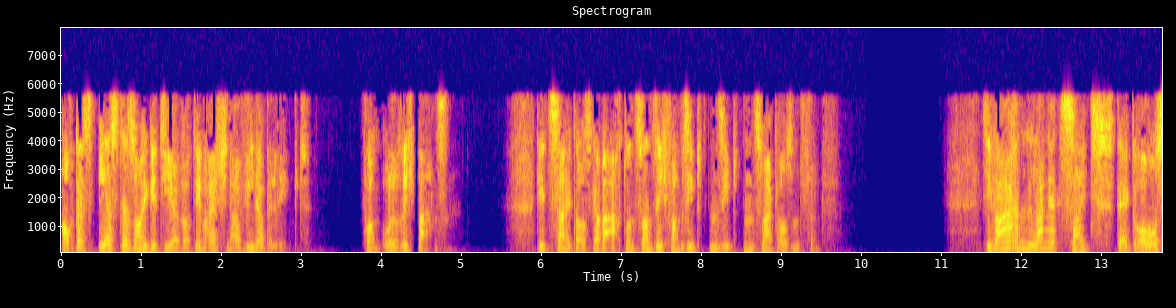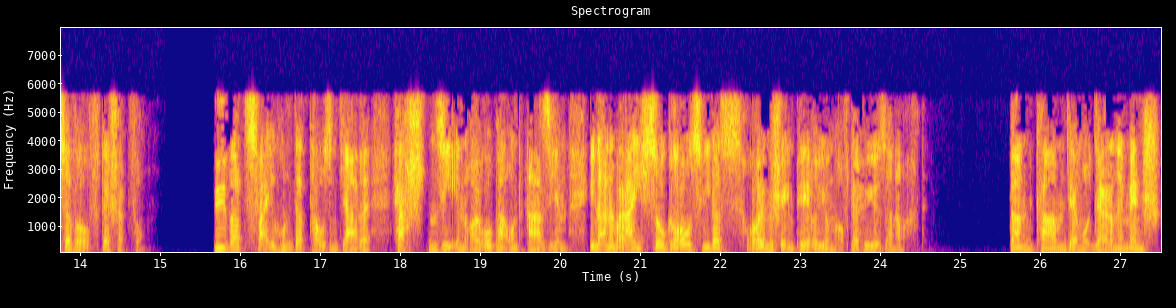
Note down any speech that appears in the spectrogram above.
Auch das erste Säugetier wird im Rechner wiederbelebt. Von Ulrich Bahnsen. Die Zeitausgabe 28 vom 7.7.2005. Sie waren lange Zeit der große Wurf der Schöpfung. Über 200.000 Jahre herrschten sie in Europa und Asien, in einem Reich so groß wie das römische Imperium auf der Höhe seiner Macht. Dann kam der moderne Mensch,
